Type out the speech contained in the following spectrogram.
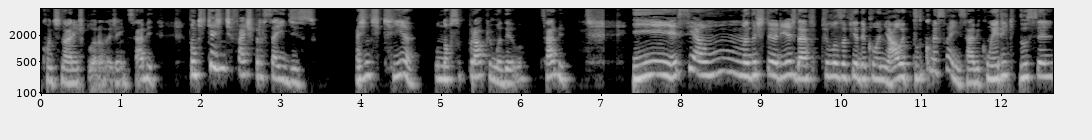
continuarem explorando a gente, sabe? Então o que, que a gente faz para sair disso? A gente cria o nosso próprio modelo, sabe? E esse é uma das teorias da filosofia decolonial, e tudo começou aí, sabe? Com Eric Dussel,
